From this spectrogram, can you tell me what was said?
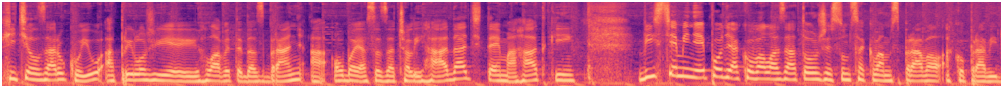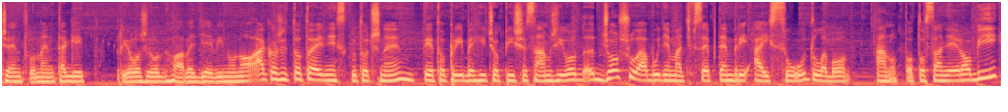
chytil za ruku ju a priloží jej hlave teda zbraň a obaja sa začali hádať, téma hádky. Vy ste mi nepoďakovala za to, že som sa k vám správal ako pravý gentleman, tak jej priložil k hlave devinu. No akože toto je neskutočné, tieto príbehy, čo píše sám život. Joshua bude mať v septembri aj súd, lebo áno, toto sa nerobí.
